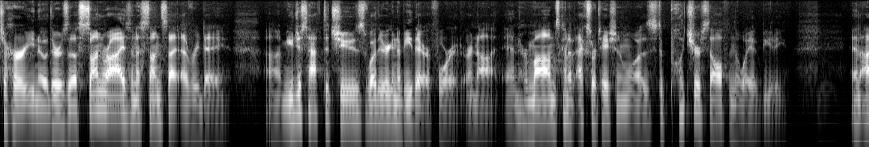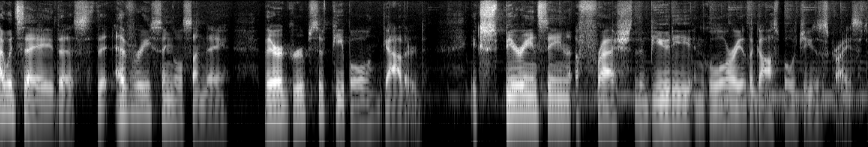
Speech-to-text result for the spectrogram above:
to her, You know, there's a sunrise and a sunset every day. Um, you just have to choose whether you're going to be there for it or not. And her mom's kind of exhortation was to put yourself in the way of beauty. And I would say this that every single Sunday, there are groups of people gathered, experiencing afresh the beauty and glory of the gospel of Jesus Christ.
